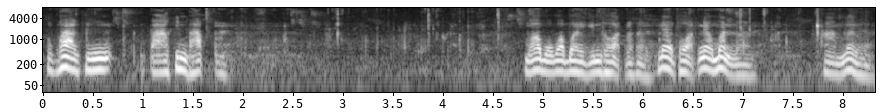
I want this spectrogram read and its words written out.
ต้องพากินปลากินผักหมอบอกว่าบ่ให้กินทอดมาสั่นแนวทอดแนวมันนะห้ามเลยสั่น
